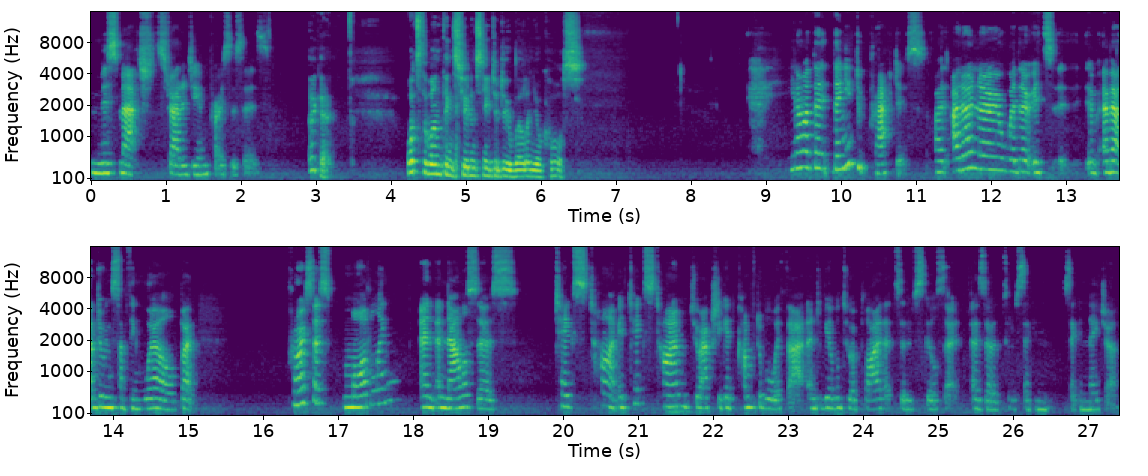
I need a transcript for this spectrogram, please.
mismatched strategy and processes. Okay. What's the one thing students need to do well in your course? You know what? They, they need to practice. I, I don't know whether it's uh, about doing something well, but process modeling and analysis takes time. It takes time to actually get comfortable with that and to be able to apply that sort of skill set as a sort of second second nature.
